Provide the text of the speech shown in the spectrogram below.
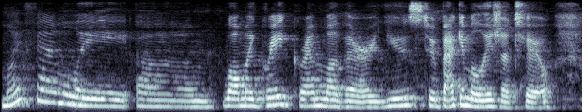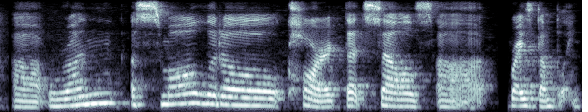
My family, um, well, my great grandmother used to, back in Malaysia too, uh, run a small little cart that sells uh, rice dumpling.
